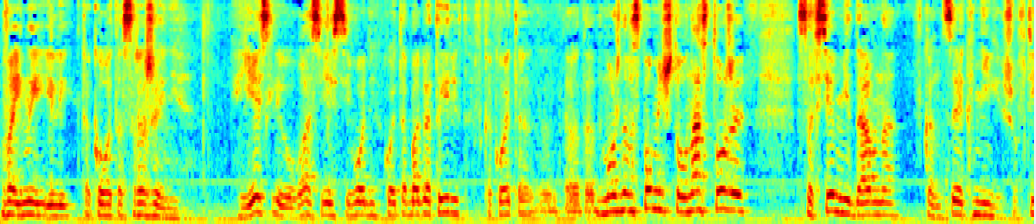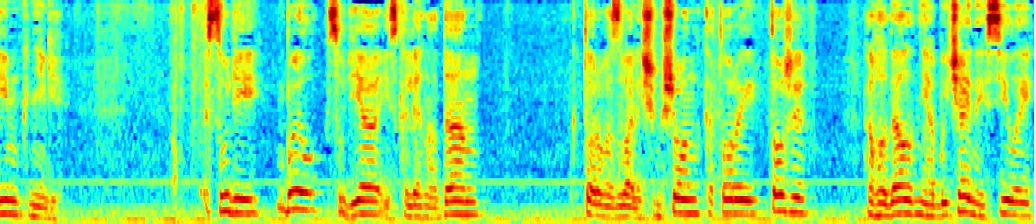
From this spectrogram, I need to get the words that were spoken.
войны или какого-то сражения. Если у вас есть сегодня какой-то богатырь, в какой-то, можно вспомнить, что у нас тоже совсем недавно в конце книги, Шуфтим книги, судей был судья из колена Дан, которого звали Шимшон, который тоже обладал необычайной силой,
